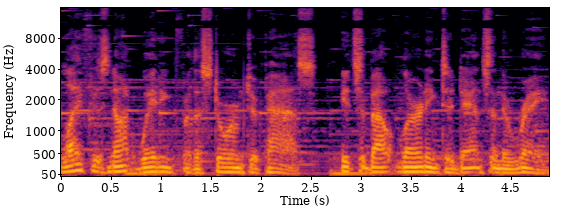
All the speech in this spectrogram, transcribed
Life is not waiting for the storm to pass, it's about learning to dance in the rain.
